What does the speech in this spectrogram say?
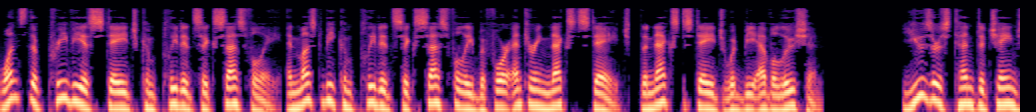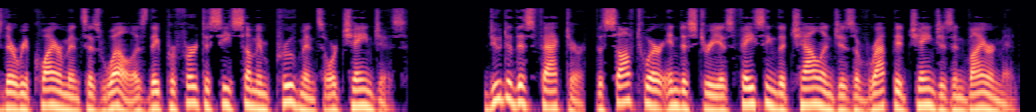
Once the previous stage completed successfully and must be completed successfully before entering next stage, the next stage would be evolution. Users tend to change their requirements as well as they prefer to see some improvements or changes. Due to this factor, the software industry is facing the challenges of rapid changes environment.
